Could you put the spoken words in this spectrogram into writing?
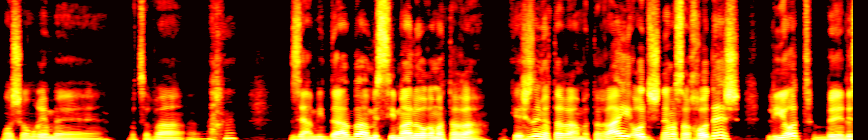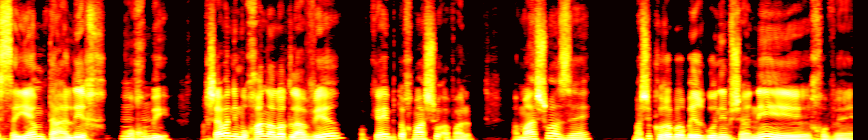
כמו שאומרים אה, בצבא, זה עמידה במשימה לאור המטרה. אוקיי? יש איזו מטרה. המטרה היא עוד 12 חודש להיות, ב- לסיים תהליך. רוחבי. עכשיו אני מוכן לעלות לאוויר, אוקיי? בתוך משהו, אבל המשהו הזה, מה שקורה בהרבה ארגונים שאני חווה,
